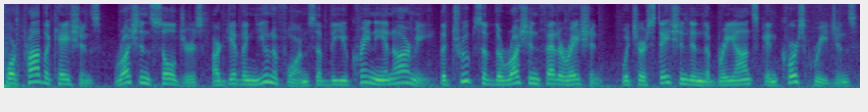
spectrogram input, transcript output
For provocations, Russian soldiers are given uniforms of the Ukrainian army. The troops of the Russian Federation, which are stationed in the Bryansk and Kursk regions,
